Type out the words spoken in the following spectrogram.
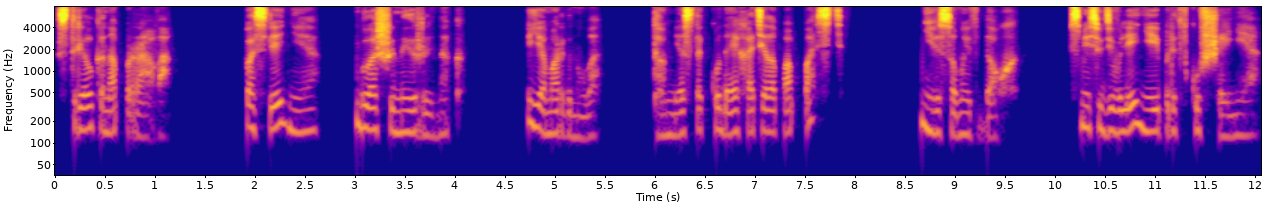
стрелка направо. Последняя — блошиный рынок. Я моргнула. То место, куда я хотела попасть? Невесомый вдох. Смесь удивления и предвкушения.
